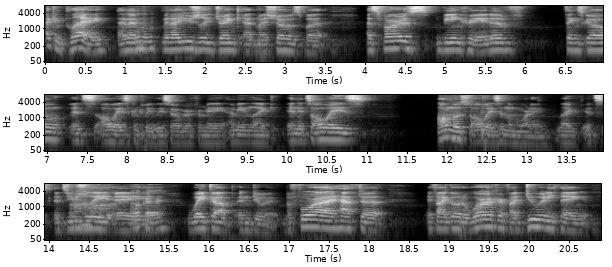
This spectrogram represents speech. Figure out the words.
i can play and then Mhm. and i usually drink at my shows but as far as being creative things go it's always completely sober for me i mean like and it's always almost always in the morning like it's it's usually ah, a okay. wake up and do it before I have to. If I go to work or if I do anything,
